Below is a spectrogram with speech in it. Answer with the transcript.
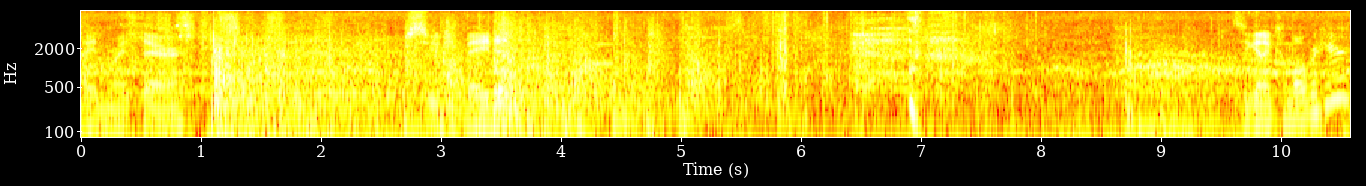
Hiding right there. Pursuit evaded. Is he gonna come over here?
